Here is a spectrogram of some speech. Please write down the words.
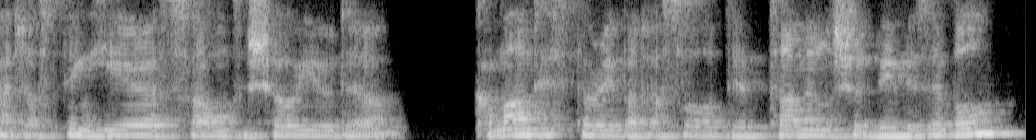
Adjusting here, so I want to show you the command history, but also the terminal should be visible.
